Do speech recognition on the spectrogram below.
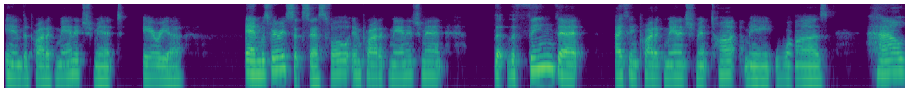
in the product management area and was very successful in product management. The, the thing that I think product management taught me was how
